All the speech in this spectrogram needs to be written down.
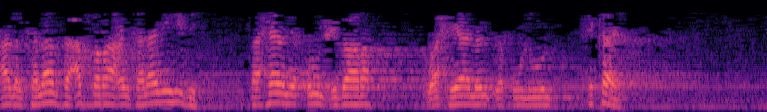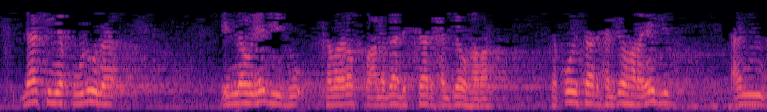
هذا الكلام فعبر عن كلامه به. فأحيانا يقولون عبارة وأحيانا يقولون حكاية. لكن يقولون إنه يجب كما نص على ذلك شارح الجوهرة يقول شارح الجوهرة يجب أن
